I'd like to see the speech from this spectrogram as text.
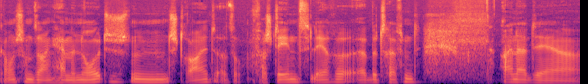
kann man schon sagen, hermeneutischen Streit, also Verstehenslehre äh, betreffend. Einer der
